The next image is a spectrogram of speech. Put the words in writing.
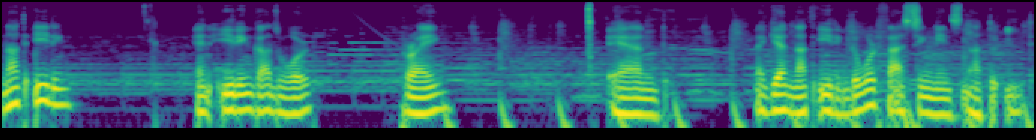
Not eating, and eating God's word, praying, and again, not eating. The word fasting means not to eat.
